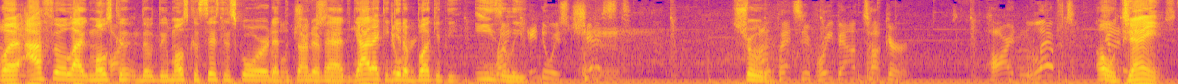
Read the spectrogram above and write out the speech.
But I feel like most the, the, most consistent scorer that the Thunder have had, the guy that could get a bucket the easily. Into his chest. Schroeder. Offensive rebound, Tucker. Harden left. Oh, James.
